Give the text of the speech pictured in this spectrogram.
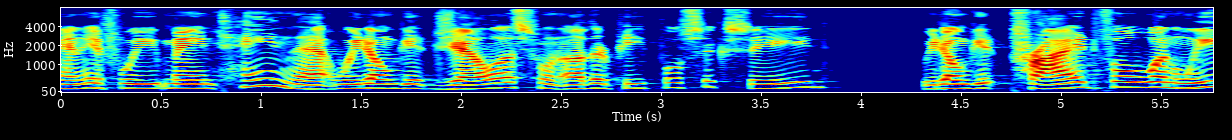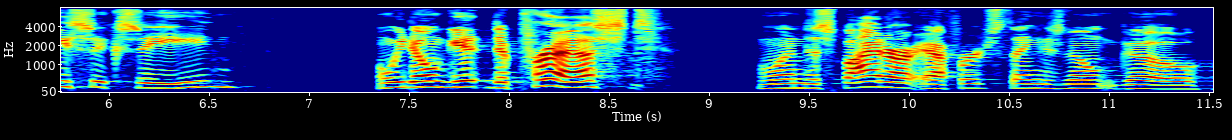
And if we maintain that, we don't get jealous when other people succeed. We don't get prideful when we succeed. And we don't get depressed when, despite our efforts, things don't go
